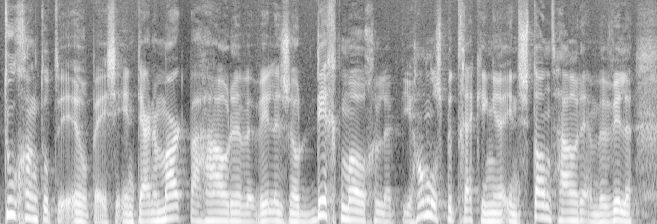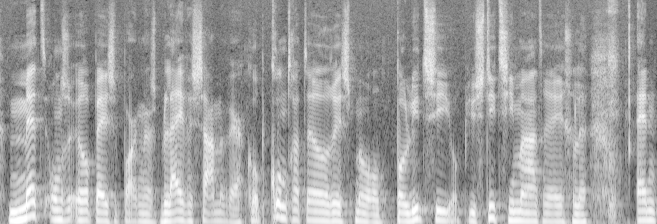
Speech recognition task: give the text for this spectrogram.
toegang tot de Europese interne markt behouden. We willen zo dicht mogelijk die handelsbetrekkingen in stand houden. En we willen met onze Europese partners blijven samenwerken op contraterrorisme, op politie, op justitiemaatregelen. En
